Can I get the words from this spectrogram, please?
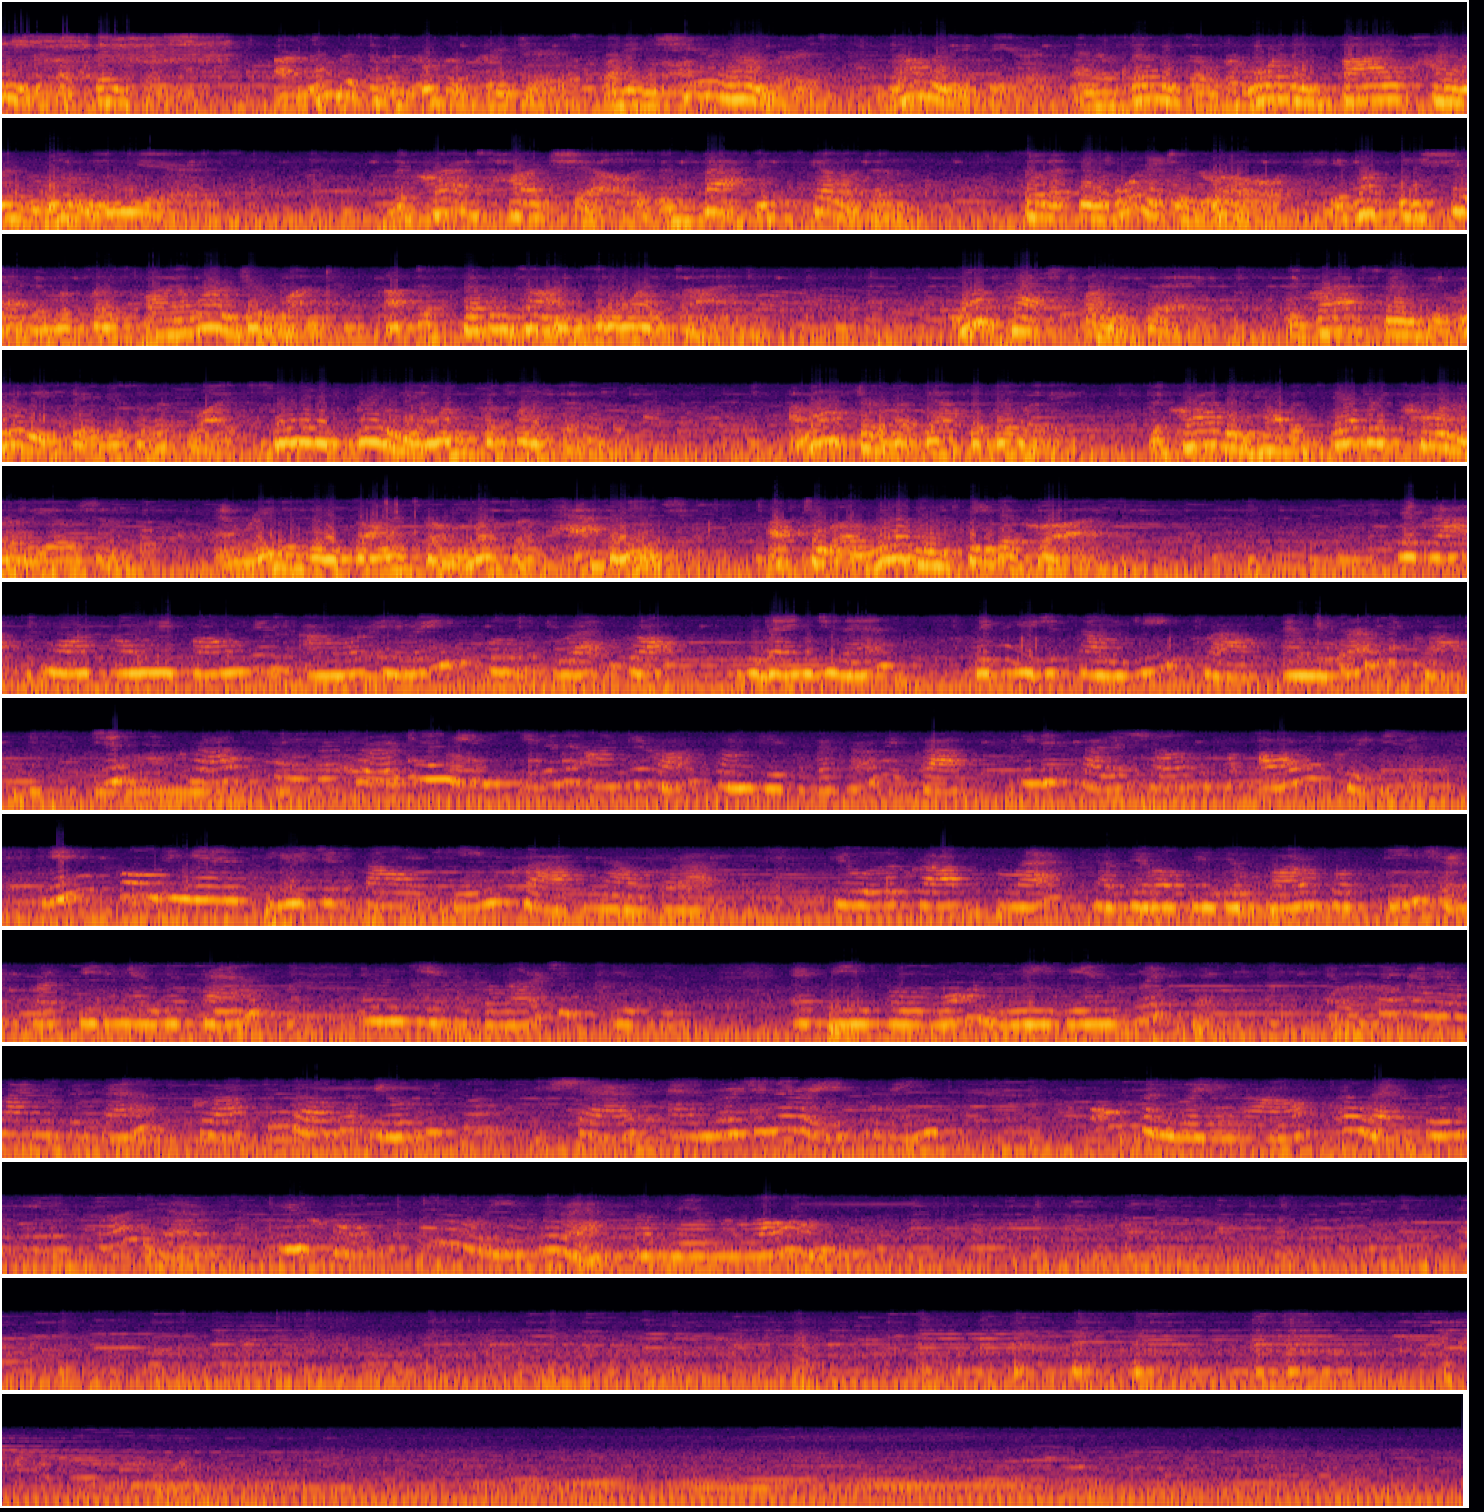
these crustaceans, are members of a group of creatures that in sheer numbers dominate the Earth and have done so for more than 500 million years. The crab's hard shell is in fact its skeleton, so that in order to grow, it must be shed and replaced by a larger one, up to seven times in a lifetime. Once hatched from its egg, the crab spends the early stages of its life swimming freely amongst the plankton. A master of adaptability, the crab inhabits every corner of the ocean and ranges in size from less than half an inch up to 11 feet across. The crabs most commonly found in our area include red crab, the Dungeness, the king crab, and the hermit crab. Just crabs refer to and means hidden under rocks on case of a hermit crab in the scarlet shells of other creatures. Then it's holding Sound king crab now for us. Few of the crab's legs have developed into powerful features for feeding and defense, and in case of the larger species, a painful wound may be inflicted. As a secondary line of defense, crabs develop the ability to shed and regenerate limbs, often leaving out a leg to escape further hopes that will leave the rest of them alone.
